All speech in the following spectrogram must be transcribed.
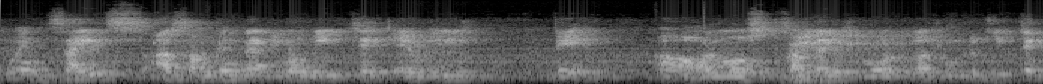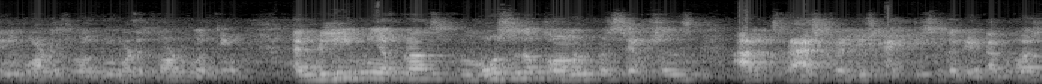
देखो insights are something that you know we check every day uh, almost sometimes more because you need to keep checking what is working what is not working. And believe me apna most of the common perceptions are thrashed when you actually see the data because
